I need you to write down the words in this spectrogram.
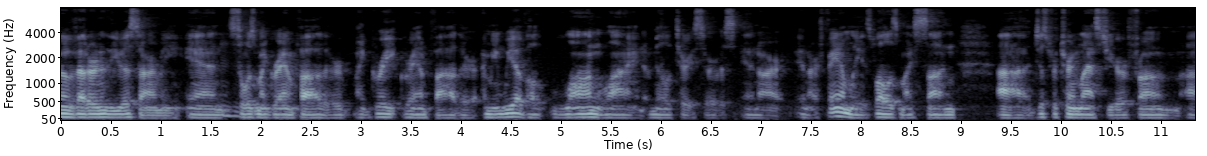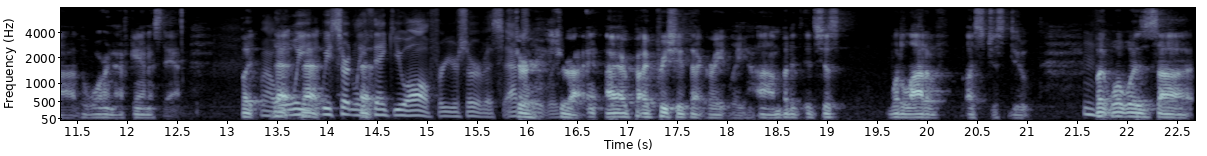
I'm a veteran of the U.S. Army, and mm-hmm. so was my grandfather, my great grandfather. I mean, we have a long line of military service in our in our family, as well as my son, uh, just returned last year from uh, the war in Afghanistan. But well, that, we, that, we certainly that, thank you all for your service. Absolutely. Sure, sure. I, I appreciate that greatly. Um, but it, it's just what a lot of us just do. Mm-hmm. But what was uh,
